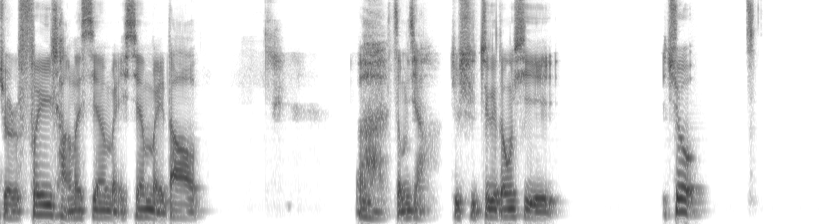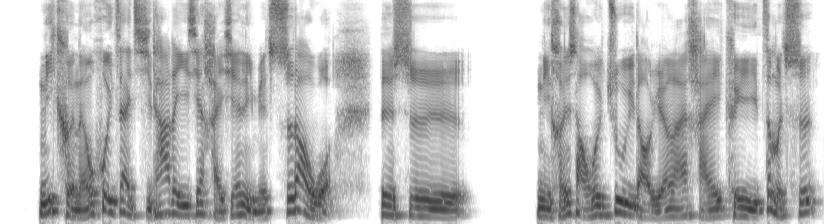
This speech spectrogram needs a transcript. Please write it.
就是非常的鲜美，鲜美到啊，怎么讲？就是这个东西，就你可能会在其他的一些海鲜里面吃到过，但是你很少会注意到原来还可以这么吃。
